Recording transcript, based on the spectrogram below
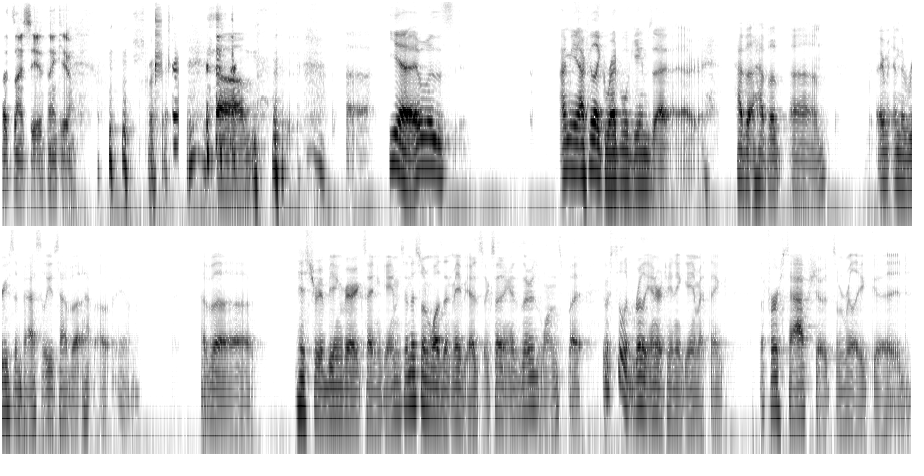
That's nice of you. Thank you. for sure. Um, uh, yeah, it was. I mean, I feel like Red Bull games uh, have a have a um, in the recent past at least have a, have a you know have a history of being very exciting games, and this one wasn't maybe as exciting as those ones, but it was still a really entertaining game. I think the first half showed some really good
